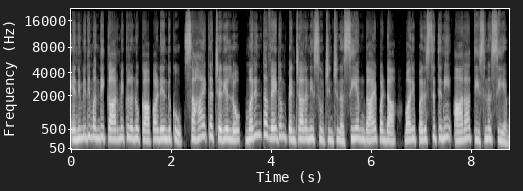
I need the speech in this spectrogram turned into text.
ఎనిమిది మంది కార్మికులను కాపాడేందుకు సహాయక చర్యల్లో మరింత వేగం పెంచాలని సూచించిన సీఎం గాయపడ్డ వారి పరిస్థితిని ఆరా తీసిన సీఎం.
